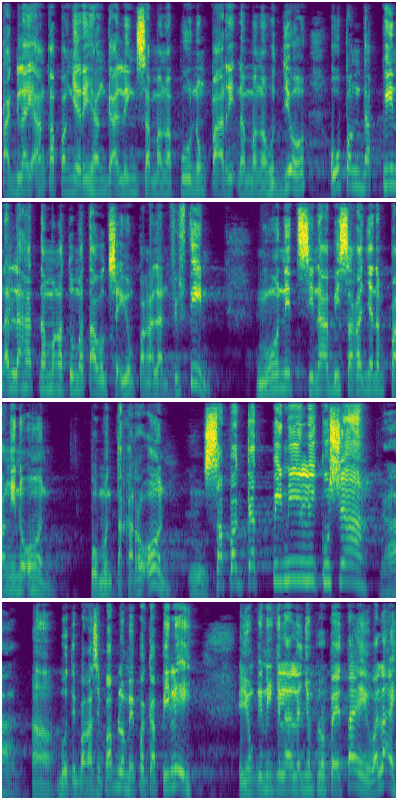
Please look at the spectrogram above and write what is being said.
taglay ang kapangyarihang galing sa mga punong pari ng mga Hudyo upang dakpin ang lahat ng mga tumatawag sa iyong pangalan. 15, Ngunit sinabi sa kanya ng Panginoon, pumunta ka roon, sapagkat pinili ko siya. Yan. Ah, buti pa nga si Pablo, may pagkapili eh. Eh, yung kinikilala niyong propeta eh, wala eh.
